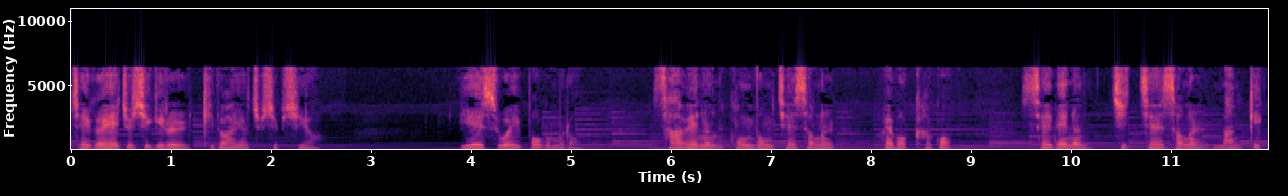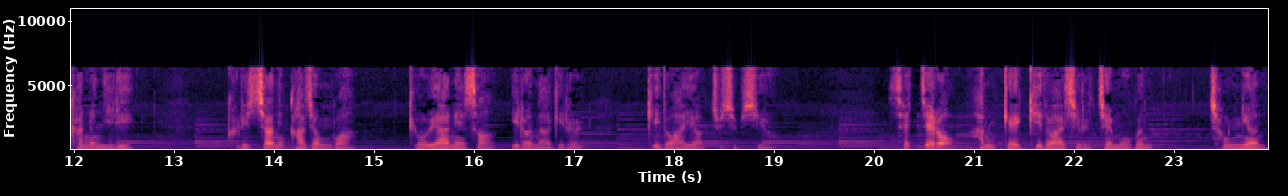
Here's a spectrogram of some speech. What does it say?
제거해 주시기를 기도하여 주십시오. 예수의 복음으로 사회는 공동체성을 회복하고 세대는 지체성을 만끽하는 일이 크리스천 가정과 교회 안에서 일어나기를 기도하여 주십시오. 셋째로 함께 기도하실 제목은 청년,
